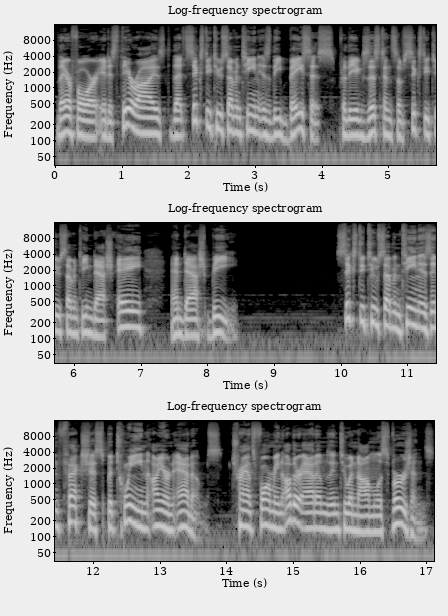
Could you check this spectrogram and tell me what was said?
Therefore, it is theorized that 6217 is the basis for the existence of 6217 A and B. 6217 is infectious between iron atoms, transforming other atoms into anomalous versions,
